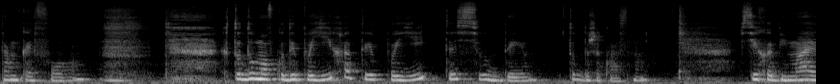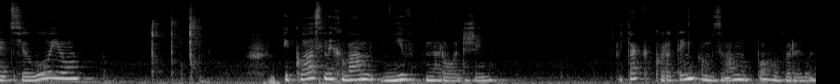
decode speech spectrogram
там кайфово. Хто думав, куди поїхати, поїдьте сюди. Тут дуже класно. Всіх обіймаю, цілую. І класних вам днів народжень. Так коротенько ми з вами поговорили.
